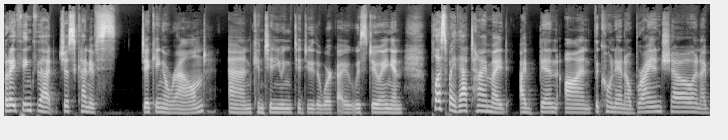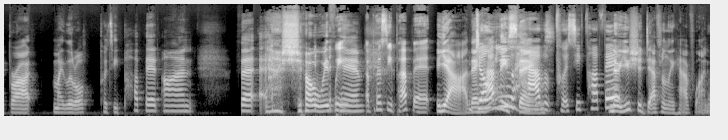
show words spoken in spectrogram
but I think that just kind of sticking around and continuing to do the work I was doing and plus by that time I'd I'd been on the Conan O'Brien show and I brought my little pussy puppet on the show with Wait, him. a pussy puppet. Yeah, they Don't have these you things. have a pussy puppet? no, you should definitely have one.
